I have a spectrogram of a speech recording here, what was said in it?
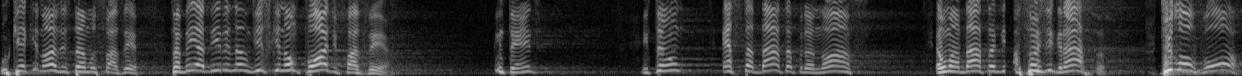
o que é que nós estamos fazendo? Também a Bíblia não diz que não pode fazer. Entende? Então, esta data para nós é uma data de ações de graças, de louvor,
